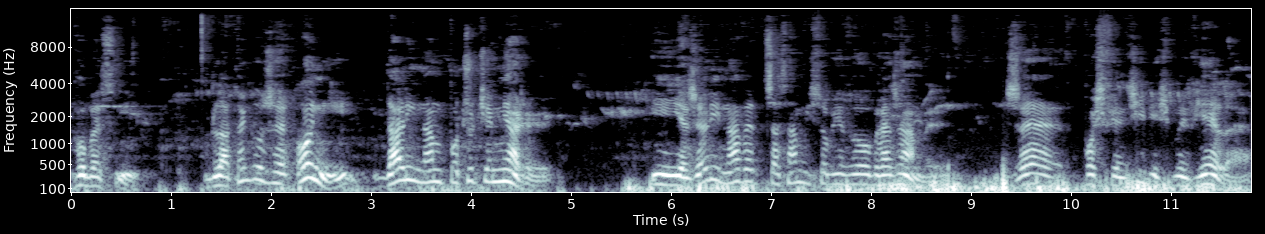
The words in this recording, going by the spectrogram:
wobec nich. Dlatego, że oni dali nam poczucie miary. I jeżeli nawet czasami sobie wyobrażamy, że poświęciliśmy wiele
